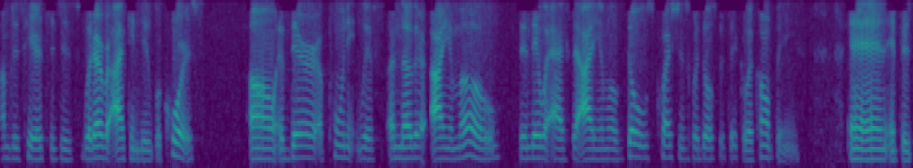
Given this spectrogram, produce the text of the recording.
I'm just here to just whatever I can do. Of course, uh, if they're appointed with another IMO, then they will ask the IMO those questions for those particular companies. And if it's,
